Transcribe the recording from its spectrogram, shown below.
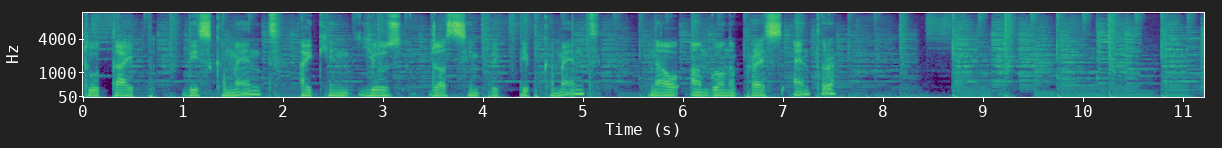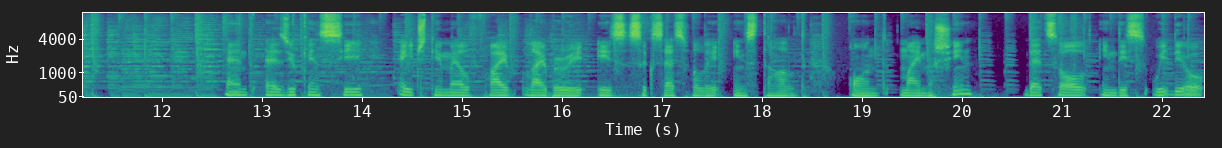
to type this command. I can use just simply pip command. Now I'm gonna press enter. And as you can see HTML5 library is successfully installed on my machine. That's all in this video.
